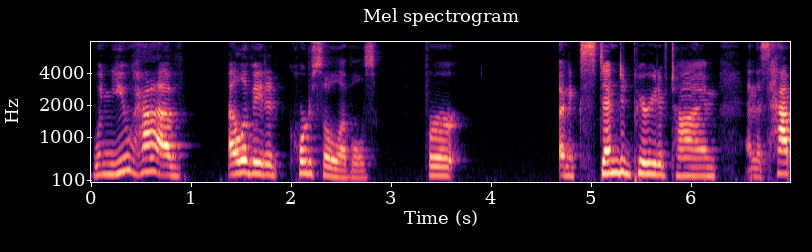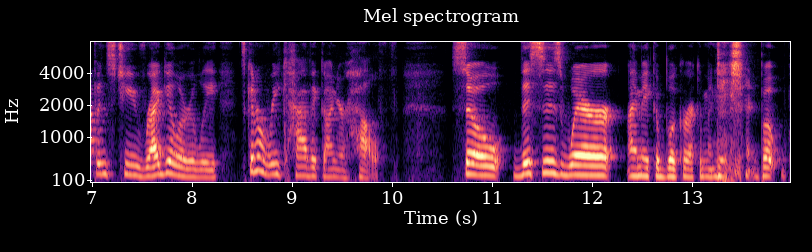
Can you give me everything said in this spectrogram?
when you have elevated cortisol levels for an extended period of time and this happens to you regularly, it's going to wreak havoc on your health. So this is where I make a book recommendation. But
